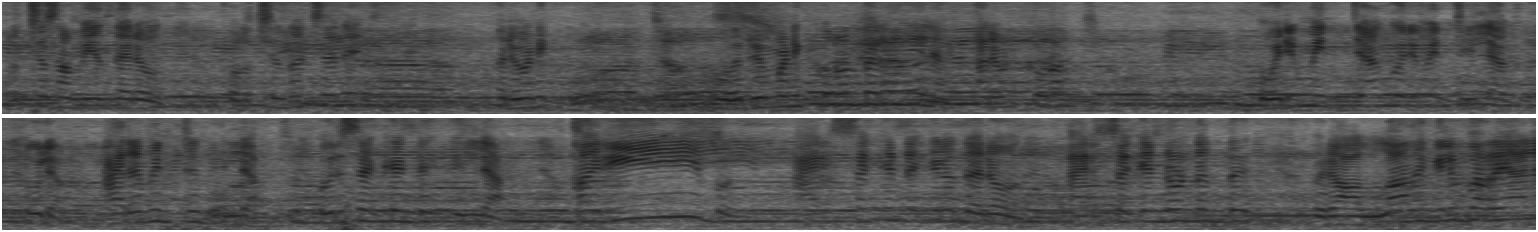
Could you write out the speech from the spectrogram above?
കുറച്ച് സമയം തരോ? കുറച്ചെന്ന് വെച്ചാൽ ഒരു മണിക്കൂർ. ഒരു മണിക്കൂറും തരാനില്ല അരമണിക്കൂറാ? ഒരു മിനിറ്റ് അങ്ങ് ഒരു മിനിറ്റ് ഇല്ല. കിട്ടൂല അര മിനിറ്റ് ഇല്ല. ഒരു സെക്കൻഡ് ഇല്ല. ഖരീബ് അര സെക്കൻഡ് എങ്കിലും തരോ അര സെക്കൻഡ് കൊണ്ട് എന്ത് ഒരു അള്ളാന്നെങ്കിലും പറയാല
